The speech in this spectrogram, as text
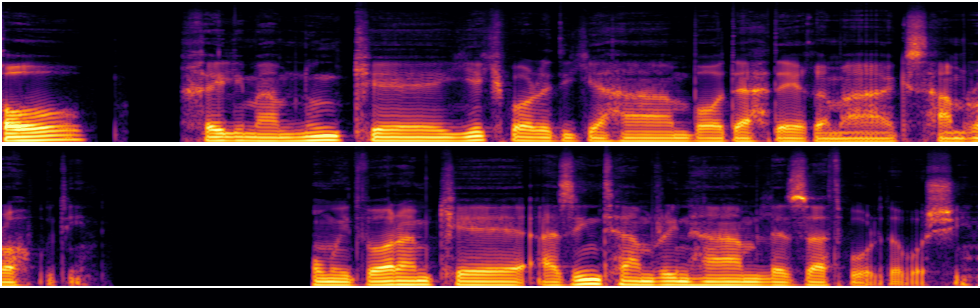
خب خیلی ممنون که یک بار دیگه هم با ده دقیقه مکس همراه بودین امیدوارم که از این تمرین هم لذت برده باشین.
